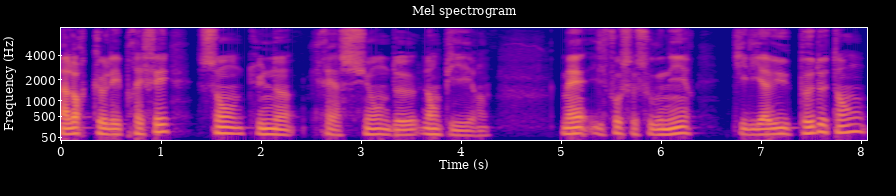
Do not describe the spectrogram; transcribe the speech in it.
alors que les préfets sont une création de l'Empire. Mais il faut se souvenir qu'il y a eu peu de temps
